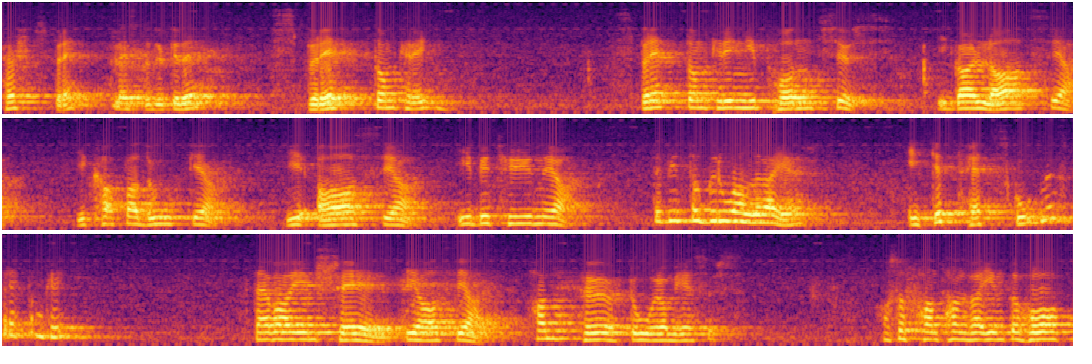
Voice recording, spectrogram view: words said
Først spredt, leste du ikke det? Spredt omkring. Spredt omkring i Pontius, i Galatia, i Kappadokia, i Asia, i Betynia. Det begynte å gro alle veier. Ikke tett skog, men spredt omkring. Det var en sjel i Asia han hørte ordet om Jesus. Og så fant han veien til håp.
